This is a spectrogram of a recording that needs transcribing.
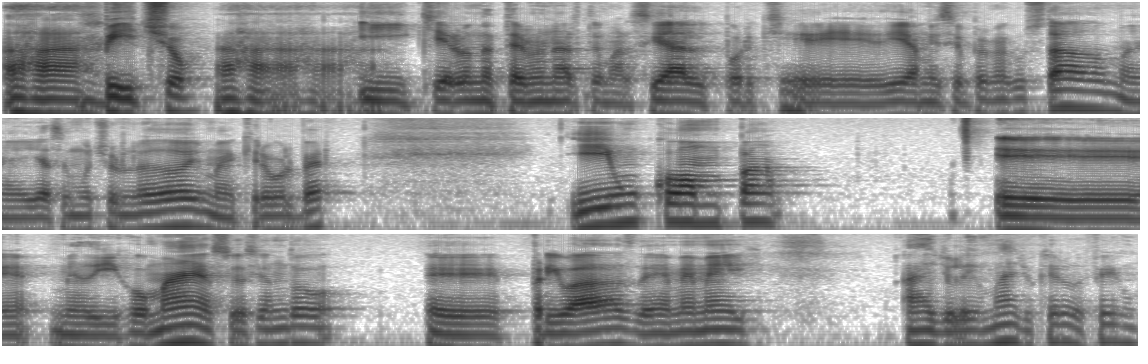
Ajá. bicho Ajá, ajá. y quiero meterme en arte marcial porque a mí siempre me ha gustado, mae, y hace mucho no le doy, me quiero volver. Y un compa eh, me dijo, mae, estoy haciendo eh, privadas de MMA. Ay, yo le dije, mae, yo quiero de fijo.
